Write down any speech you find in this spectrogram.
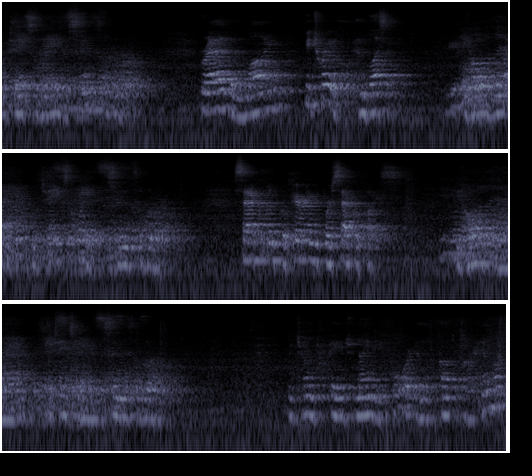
who takes away the sins of the world. Bread and wine, betrayal and blessing. Behold the Lamb who takes away the sins of the world. Sacrament preparing for sacrifice. Behold the Lamb who takes away the sins of the world. We turn to page 94 in the front of our hymnals,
